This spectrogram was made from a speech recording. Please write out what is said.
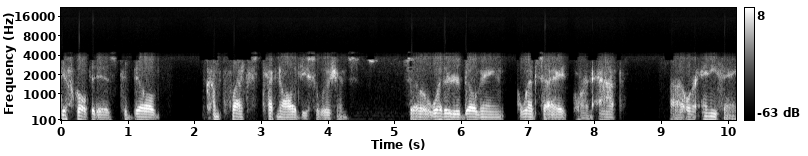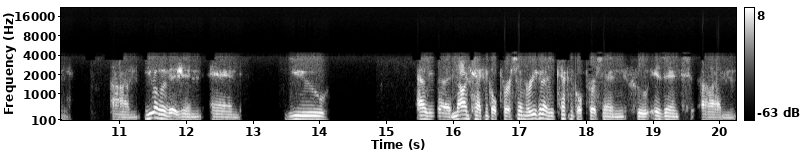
difficult it is to build complex technology solutions. So whether you're building a website or an app uh, or anything, um, you have a vision and you, as a non-technical person or even as a technical person who isn't, um,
